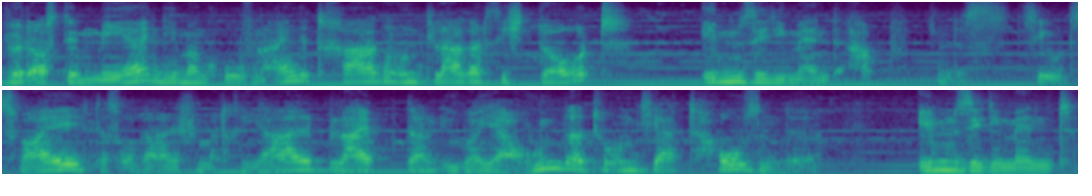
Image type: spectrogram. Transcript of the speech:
wird aus dem Meer in die Mangroven eingetragen und lagert sich dort im Sediment ab. Das CO2, das organische Material, bleibt dann über Jahrhunderte und Jahrtausende im Sediment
